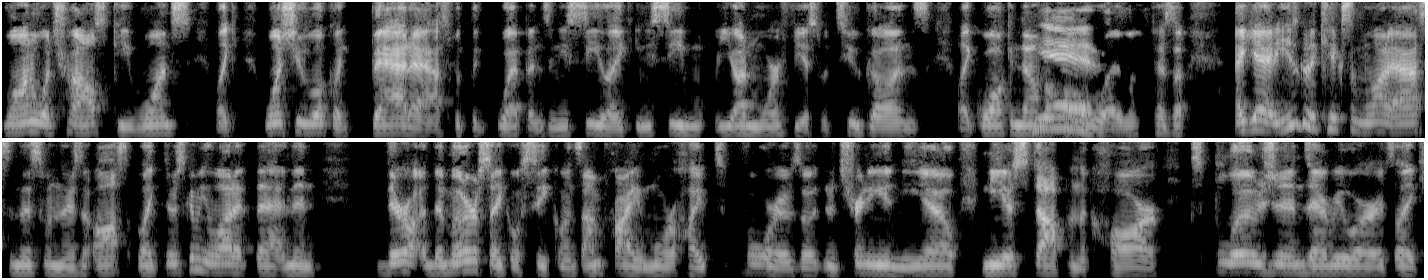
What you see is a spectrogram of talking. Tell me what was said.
Lana Wachowski once, like, once you look like badass with the weapons, and you see like you see young Morpheus with two guns, like walking down Yes. the hallway with pistol. Uh, again, he's gonna kick some lot of ass in this one. There's an awesome, like, there's gonna be a lot of that, and then there the motorcycle sequence. I'm probably more hyped for. It was a, a Trinity and Neo, Neo stopping the car, explosions everywhere. It's like,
